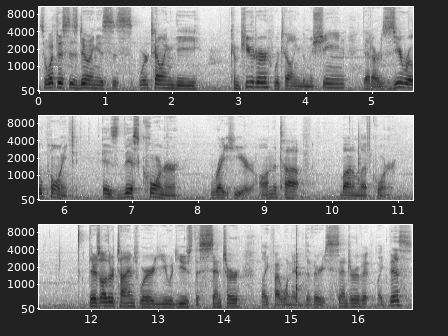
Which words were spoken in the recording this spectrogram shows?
So what this is doing is this, we're telling the computer, we're telling the machine that our zero point is this corner right here on the top bottom left corner. There's other times where you would use the center, like if I wanted the very center of it like this.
